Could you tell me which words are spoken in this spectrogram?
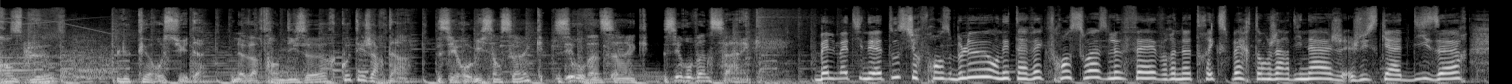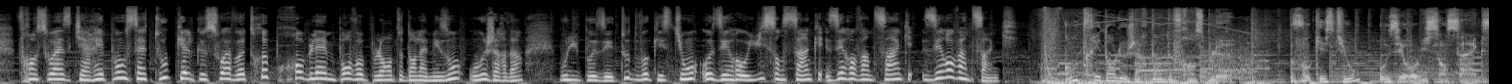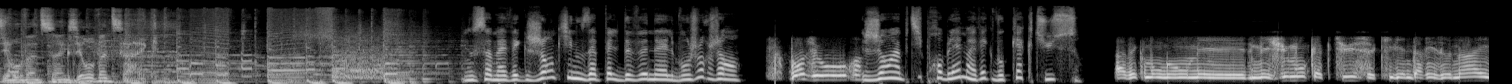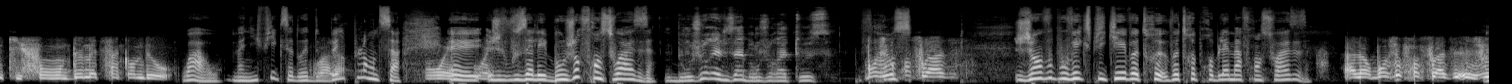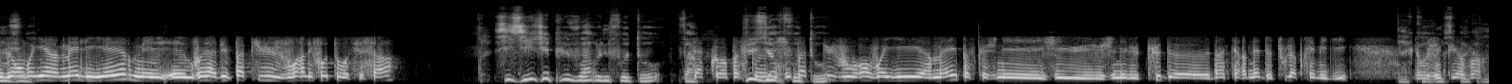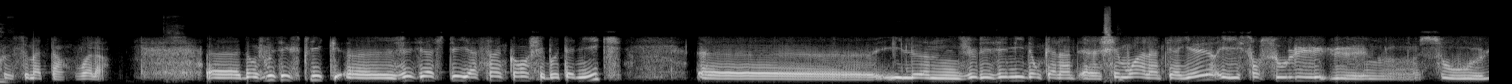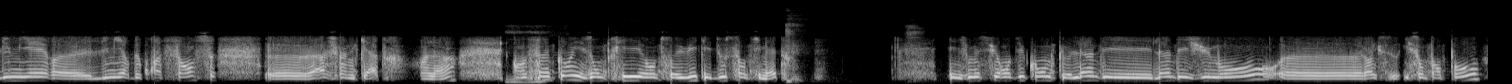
France Bleu, le cœur au sud. 9h30, 10h, côté jardin. 0805 025 025. Belle matinée à tous sur France Bleu. On est avec Françoise Lefebvre, notre experte en jardinage, jusqu'à 10h. Françoise qui a réponse à tout, quel que soit votre problème pour vos plantes dans la maison ou au jardin. Vous lui posez toutes vos questions au 0805 025 025. Entrez dans le jardin de France Bleu. Vos questions au 0805 025 025. Nous sommes avec Jean qui nous appelle de Venelle. Bonjour Jean. Bonjour. Jean, un petit problème avec vos cactus. Avec mon, mes, mes jumeaux cactus qui viennent d'Arizona et qui font 2,50 mètres de haut. Waouh, magnifique, ça doit être Voilà. de belles plantes ça. Oui, Euh, oui. je vous allez, bonjour Françoise. Bonjour Elsa, bonjour à tous. Bonjour Françoise. Jean, vous pouvez expliquer votre, votre problème à Françoise? Alors bonjour Françoise. Euh, Je vous ai envoyé un mail hier, mais euh, vous n'avez pas pu voir les photos, c'est ça? Si, si, j'ai pu voir une photo, enfin D'accord, parce plusieurs que j'ai pas pu vous renvoyer un mail parce que je n'ai j'ai eu je n'ai vu plus de- d'internet de, tout l'après-midi. D'accord, Donc j'ai c'est pu avoir grave. que ce matin, voilà. Euh, donc je vous explique, euh, je les ai achetés il y a 5 ans chez Botanique. Euh, ils, euh, je les ai mis donc à euh, chez moi à l'intérieur et ils sont sous, lu- lu- sous lumière, euh, lumière de croissance euh, H24. Voilà. En 5 ans, ils ont pris entre 8 et 12 cm. Et je me suis rendu compte que l'un des l'un des jumeaux, euh, alors ils sont- en pot,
